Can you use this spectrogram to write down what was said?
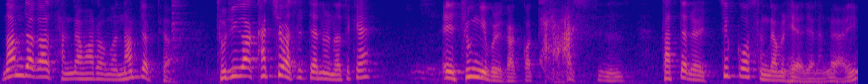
남자가 상담하러 오면 남자 편 둘이가 같이 왔을 때는 어떻게 예, 중립을 갖고 딱 잣대를 짚고 상담을 해야 되는 거야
